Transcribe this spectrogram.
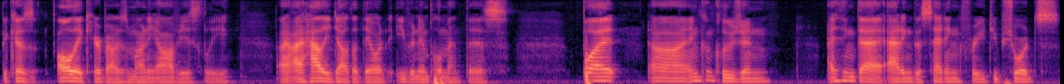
because all they care about is money, obviously. I, I highly doubt that they would even implement this. But uh, in conclusion, I think that adding the setting for YouTube Shorts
